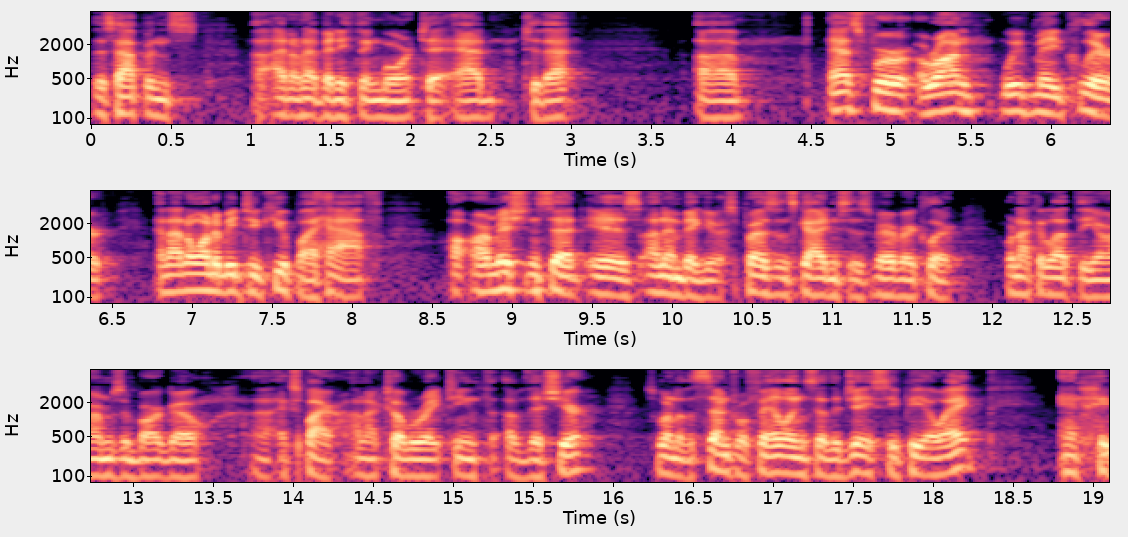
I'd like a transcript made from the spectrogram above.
This happens. Uh, I don't have anything more to add to that. Uh, as for Iran, we've made clear, and I don't want to be too cute by half, our mission set is unambiguous. President's guidance is very, very clear. We're not going to let the arms embargo uh, expire on October 18th of this year. It's one of the central failings of the JCPOA and a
